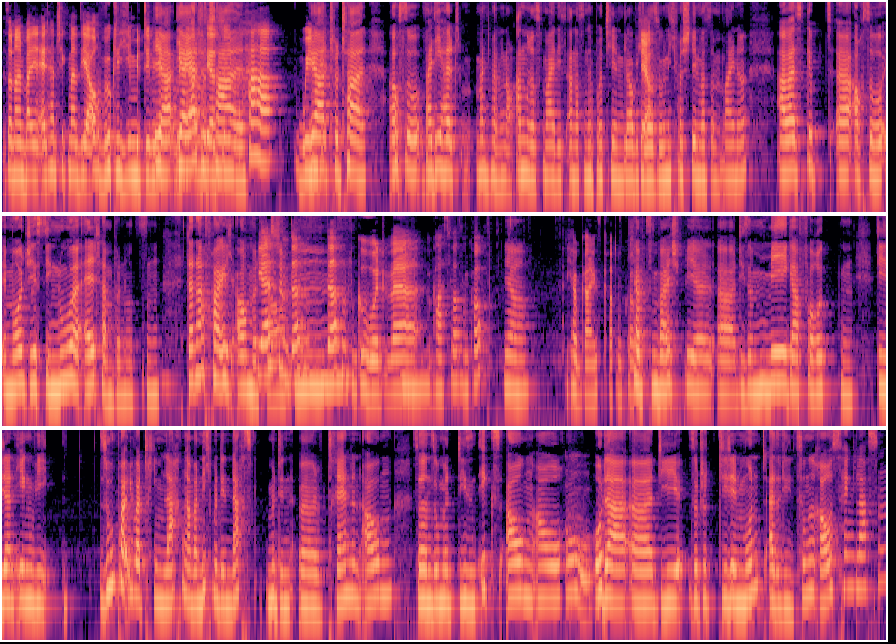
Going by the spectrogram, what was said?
Sondern bei den Eltern schickt man sie ja auch wirklich mit dem Ja, mit ja, ja, total. Haha, wink. Ja, total. Auch so, weil die halt manchmal dann auch andere Smileys anders interpretieren, glaube ich, Ja. oder so, nicht verstehen, was ich damit meine. Aber es gibt äh, auch so Emojis, die nur Eltern benutzen. Danach frage ich auch mit. Ja, stimmt, das ist, das ist gut. Wer, Hast du was im Kopf? Ja. Ich habe gar nichts gerade im Kopf. Ich habe zum Beispiel äh, diese mega Verrückten, die dann irgendwie super übertrieben lachen, aber nicht mit den Lachs, mit den äh, tränenden Augen, sondern so mit diesen X-Augen auch. Oh. Oder äh, die, so, die den Mund, also die Zunge raushängen lassen.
